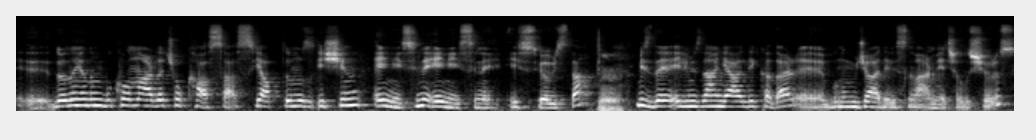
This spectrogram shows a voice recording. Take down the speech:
e, Dönay Hanım bu konularda çok hassas. Yaptığımız işin en iyisini en iyisini istiyor bizden. Evet. Biz de elimizden geldiği kadar e, bunun mücadelesini vermeye çalışıyoruz.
